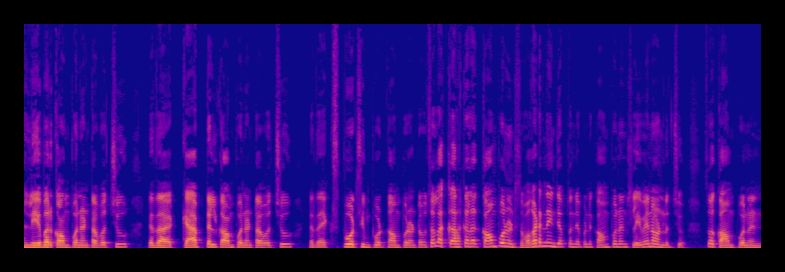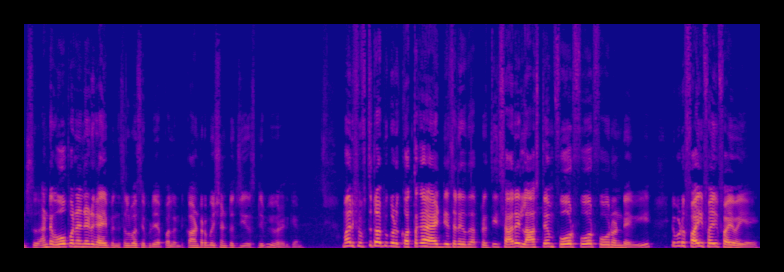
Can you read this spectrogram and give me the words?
లేబర్ కాంపోనెంట్ అవ్వచ్చు లేదా క్యాపిటల్ కాంపోనెంట్ అవ్వచ్చు లేదా ఎక్స్పోర్ట్స్ ఇంపోర్ట్ కాంపోనెంట్ అవ్వచ్చు అలా రకరకాల కాంపోనెంట్స్. ఒకటే నేను చెప్తాను చెప్పండి కాంపోనెంట్స్ ఏమైనా ఉండొచ్చు. సో కాంపోనెంట్స్ అంటే ఓపెన్ హెండెడ్గా అయిపోయింది సిలబస్ ఇప్పుడు చెప్పాలంటే. కాంట్రిబ్యూషన్ టు జిఎస్డిపి ఇవర్ అడిగాను. మరి ఫిఫ్త్ టాపిక్ కూడా కొత్తగా యాడ్ చేశాడు కదా. ప్రతిసారి last time four four four ఉండేవి. ఇప్పుడు ఫైవ్ ఫైవ్ ఫైవ్ అయ్యాయి.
